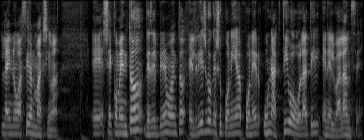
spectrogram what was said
la innovación máxima. Eh, se comentó desde el primer momento el riesgo que suponía poner un activo volátil en el balance.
